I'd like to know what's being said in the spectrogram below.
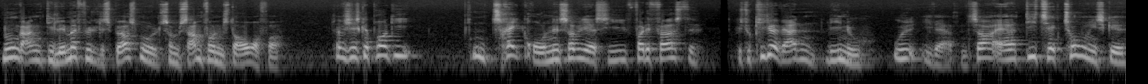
nogle gange dilemmafyldte spørgsmål, som samfundet står overfor. Så hvis jeg skal prøve at give sådan tre grunde, så vil jeg sige, for det første, hvis du kigger i verden lige nu, ud i verden, så er de tektoniske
